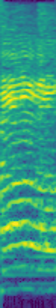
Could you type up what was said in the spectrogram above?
siz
